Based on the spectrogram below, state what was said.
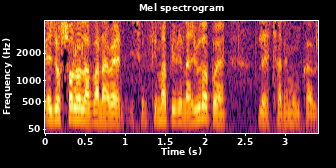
ellos solo las van a ver y si encima piden ayuda, pues le echaremos un cable.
